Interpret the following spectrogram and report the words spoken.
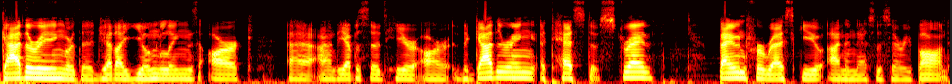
Gathering or the Jedi Younglings arc. Uh, and the episodes here are The Gathering, A Test of Strength, Bound for Rescue, and A Necessary Bond.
